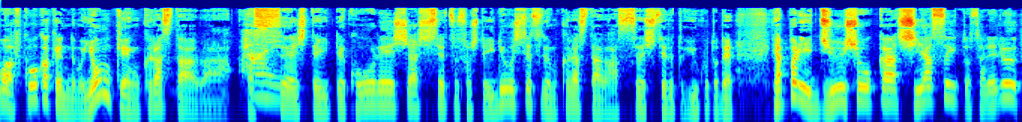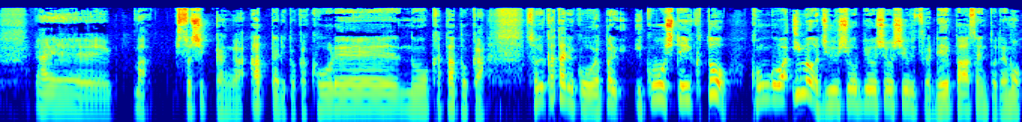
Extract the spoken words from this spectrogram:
は福岡県でも4件クラスターが発生していて、はい、高齢者施設、そして医療施設でもクラスターが発生しているということで、やっぱり重症化しやすいとされる、えー、まあ、基礎疾患があったりとか、高齢の方とか、そういう方にこう、やっぱり移行していくと、今後は今は重症病床使用率が0%でも、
